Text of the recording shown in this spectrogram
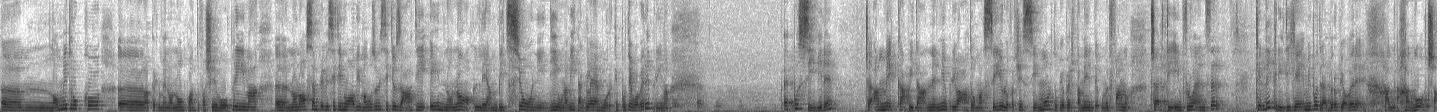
um, non mi trucco, uh, perlomeno non quanto facevo prima, uh, non ho sempre vestiti nuovi ma uso vestiti usati e non ho le ambizioni di una vita glamour che potevo avere prima, è possibile cioè a me capita nel mio privato, ma se io lo facessi molto più apertamente come fanno certi influencer, che le critiche mi potrebbero piovere a, a goccia,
